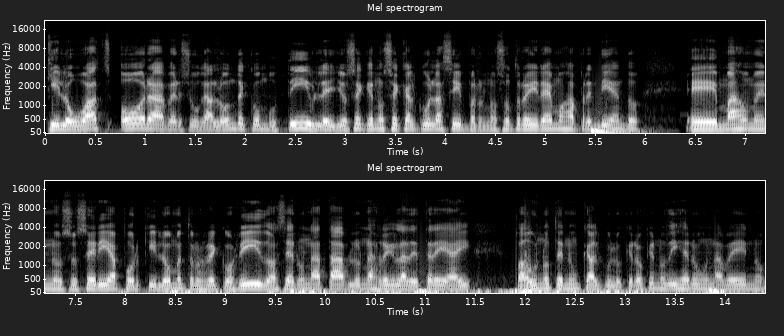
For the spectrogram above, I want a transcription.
kilowatts hora versus galón de combustible. Yo sé que no se calcula así, pero nosotros iremos aprendiendo eh, más o menos. Eso sería por kilómetros recorridos, hacer una tabla, una regla de tres ahí para uno tener un cálculo. Creo que nos dijeron una vez, no,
